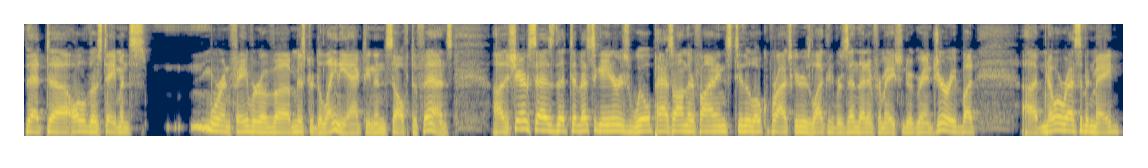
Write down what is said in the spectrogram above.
that uh, all of those statements were in favor of uh, Mr. Delaney acting in self defense. The sheriff says that investigators will pass on their findings to the local prosecutor who's likely to present that information to a grand jury, but no arrests have been made.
